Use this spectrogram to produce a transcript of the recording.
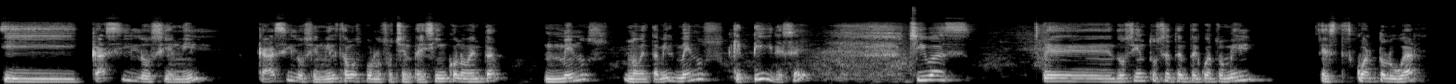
y casi los 100.000, casi los 100.000, estamos por los 85, 90, menos, 90.000 menos que Tigres, ¿eh? Chivas, eh, 274.000, este es cuarto lugar,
